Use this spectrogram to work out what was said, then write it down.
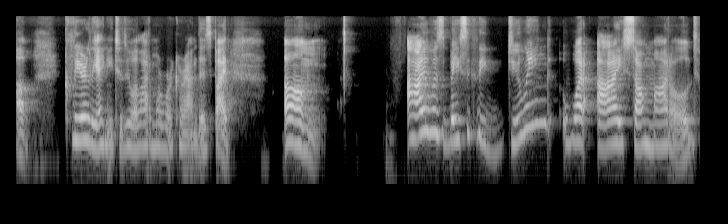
oh, clearly I need to do a lot more work around this. But um I was basically doing what I saw modeled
